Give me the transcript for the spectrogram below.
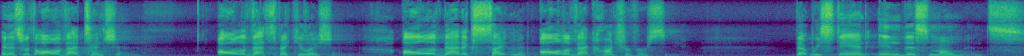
And it's with all of that tension, all of that speculation, all of that excitement, all of that controversy, that we stand in this moment.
